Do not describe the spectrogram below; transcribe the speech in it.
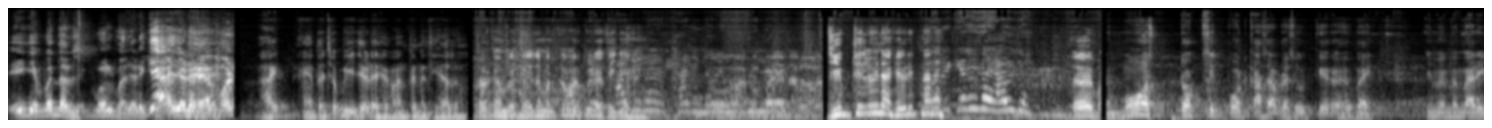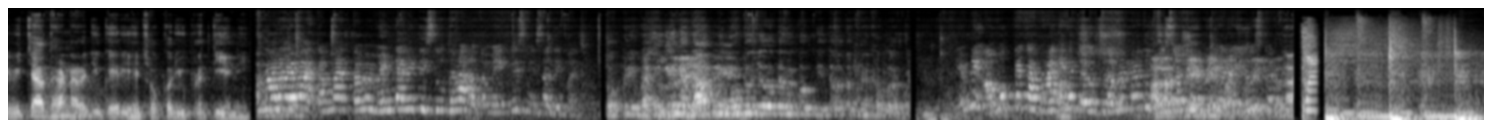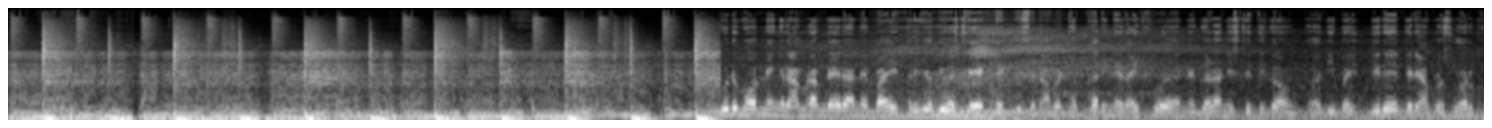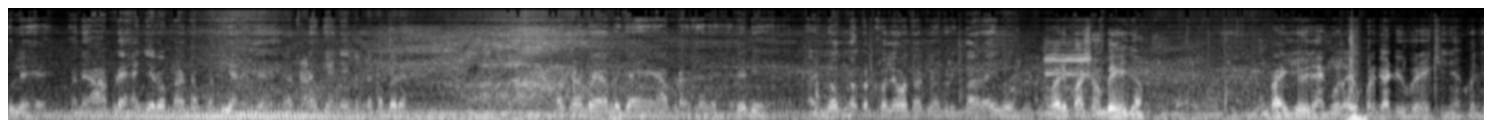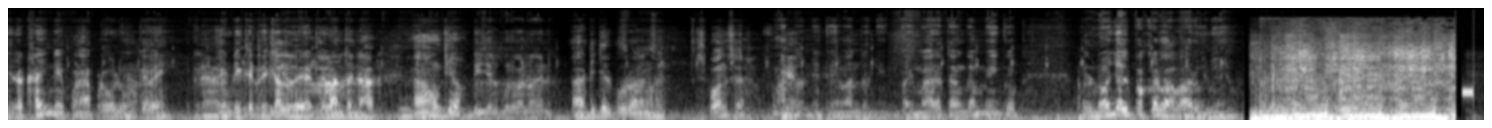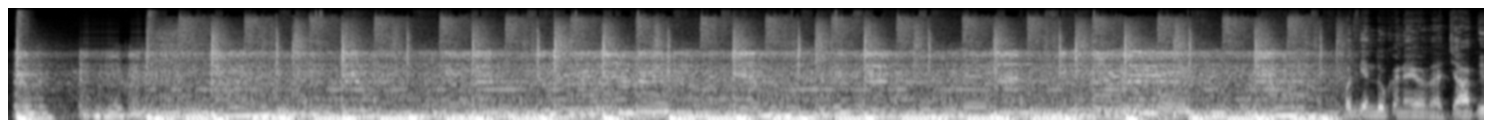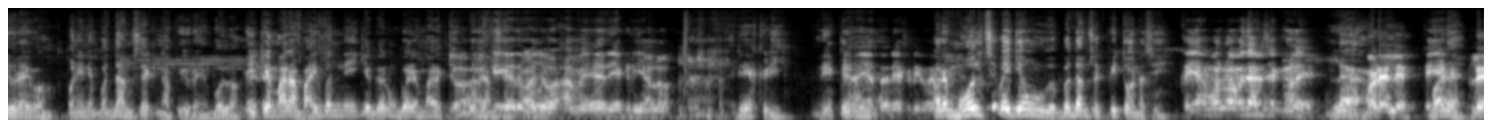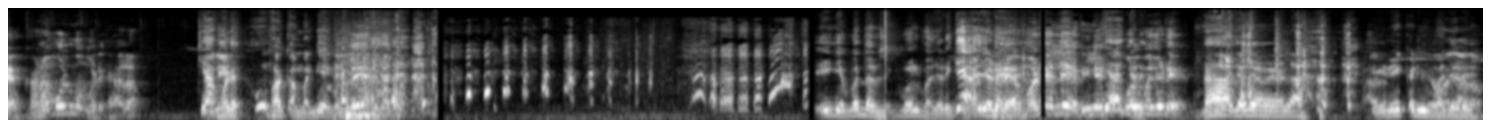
એ કે બદામ શેક બોલમાં જડે. ક્યાં જડે? હાઈટ અહીંયા તો છબી જડે છે વાંધો નથી હાલો. તડકામ લખાય તમારે કવર પીડા થઈ ગયા જીભથી લોઈ ના? કેવી રીતના ને મોસ્ટ ટોક્સિક પોડકાસ્ટ આપણે શૂટ કર્યો છે ભાઈ. જેમાં મેં મારી વિચારધારણા રજૂ કરી છે છોકરીઓ પ્રત્યેની તમારા એવા તમાર તમે મેન્ટાલિટી સુધારો તમે 21મી સદીમાં છો. છોકરી ભાગી ગઈ ને બાપનું મોઢું જોવો તમે કોક દીધો તમને ખબર પડે. એમને અમુક ટકા ભાગે તો એવું જરૂર નથી કે social media use good morning Ram Ram ડાયરાને ભાઈ ત્રીજો દિવસ છે એક એક આપણે ઠપકારીને રાખ્યું હોય અને ગળાની સ્થિતિ કહું તો હજી ભાઈ ધીરે ધીરે આપણો સ્વર ખુલે છે. અને આપણે હાંજે રોકાણ હતા પતિયાને ઘરે. અટાણે ક્યાં જાય તમને ખબર હે? ભાઈ આપણે જાય આપણા ઘરે. રેડી આ કટકો લેવો તો એટલે હું બહાર આવ્યો. વળી પાછો હું બેસી જાઉં. ભાઈ જોઈ લે બોલાય ઉપર ગાડી ઊભી રાખી જ્યાં કોઈ રખાય નહીં પણ આપણે ઓલું શું કહેવાય? ઇન્ડિકેટર ચાલુ છે એટલે વાંધો ના આવે. હા કયો? ડીઝલ પૂરવાનું હોય ને? હા ડીઝલ પૂરવાનું છે સ્પોન્સર વાંધો નહીં, કંઈ વાંધો નહીં. ભાઈ, મારે તો ગમે પેલું નોઝલ પકડવા વારું જોઈએ દુકાને આવ્યો હતા ચા પીવરાવ્યો પણ એને બદામ શેક ના પીવરાવ્યું બોલો એ કે મારા ભાઈબંધ નહીં કે ઘરું ભરે મારે કેમ બદામ શેક જો સામે એ રેકડી હાલો. રેકડી રેકડી રેકડી અરે મોલ છે ભાઈ કે હું બદામ શેક પીતો નથી. કયા મોલમાં બદામ શેક મળે? લે મળે લે. મળે. લે ઘણા મોલમાં મળે. હાલો. ક્યાં મળે? હું ફાકામાં ગયા એ કે બદામ શેક બોલમાં જડે. ક્યાં જડે? મળે લે ક્યાં મોલમાં જડે. ના જડે હવે એલા. એ રેકડીમાં જડે.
